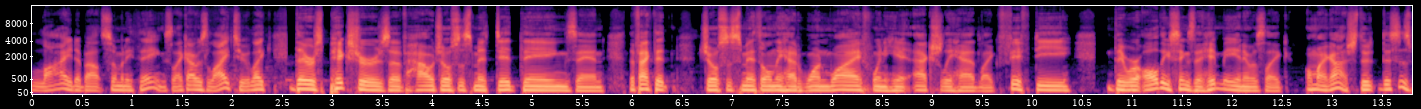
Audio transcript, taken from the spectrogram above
lied about so many things. Like i was lied to. Like there's pictures of how joseph smith did things and the fact that joseph smith only had one wife when he actually had like 50 there were all these things that hit me and it was like oh my gosh th- this is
